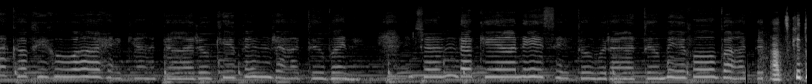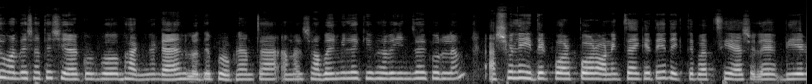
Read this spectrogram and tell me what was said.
ऐसा कभी हुआ है क्या? तारों के बिन रात बनी। चंदा के आने से तो रात में वो আজকে তোমাদের সাথে শেয়ার করব ভাগ্নে গায়ে হলুদের প্রোগ্রামটা আমরা সবাই মিলে কীভাবে এনজয় করলাম? আসলে ঈদের পর পর অনেক জায়গাতেই দেখতে পাচ্ছি আসলে বিয়ের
